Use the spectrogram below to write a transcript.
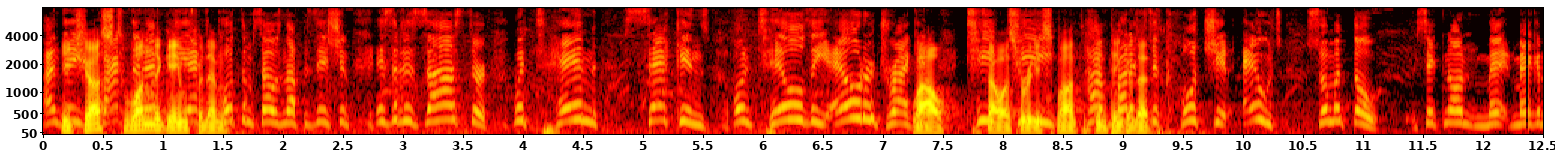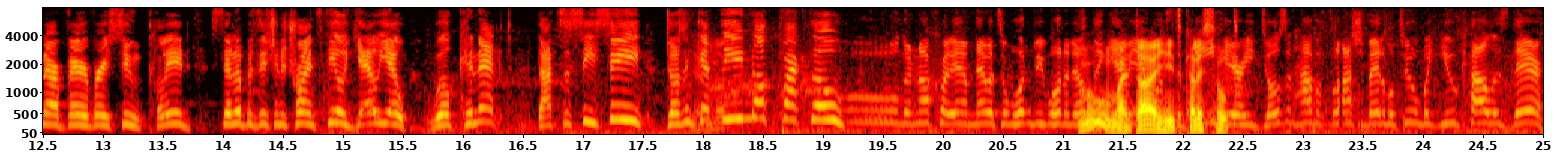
And He just won the game for them. Put themselves in that position is a disaster with 10 seconds until the Elder Dragon. Wow, that was really smart. I Didn't think of that. To clutch it out. Summit though Signon, Me- Mega Gnar very, very soon. Clid still in position to try and steal. Yo Yo will connect. That's a CC. Doesn't get the knockback, though. Oh, they're not quite in him. Now it's a 1v1. and don't Ooh, think die. He's needs Kalista. He doesn't have a flash available to him, but Ucal is there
